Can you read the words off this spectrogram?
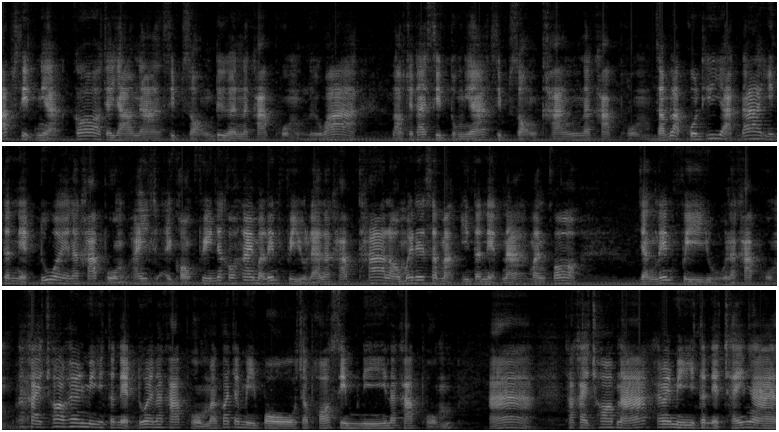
รับสิทธิ์เนี่ยก็จะยาวนาน 12 เดือนนะครับผมหรือว่าเราจะได้สิทธิ์ตรงนี้ 12 ครั้งนะครับผมสำหรับคนที่อยากได้อินเทอร์เน็ตด้วยนะครับผมไอไอของฟรีเนี่ยเขาให้มาเล่นฟรีอยู่แล้วนะครับ ถ้าเราไม่ได้สมัครอินเทอร์เน็ตนะ มันก็ยังเล่นฟรีอยู่นะครับผมถ้าใครชอบให้มันมีอินเทอร์เน็ตด้วยนะครับผมมันก็จะมีโปรเฉพาะซิมนี้นะครับผมอ่าถ้าใครชอบนะ ให้มันมีอินเทอร์เน็ตใช้งาน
